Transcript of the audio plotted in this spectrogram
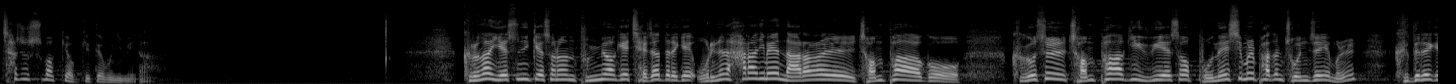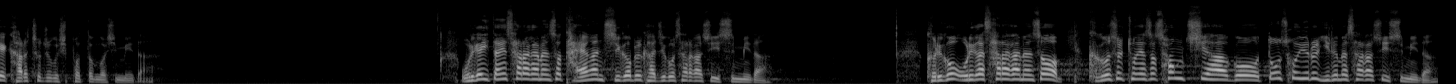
찾을 수밖에 없기 때문입니다. 그러나 예수님께서는 분명하게 제자들에게 우리는 하나님의 나라를 전파하고 그것을 전파하기 위해서 보내심을 받은 존재임을 그들에게 가르쳐 주고 싶었던 것입니다. 우리가 이 땅에 살아가면서 다양한 직업을 가지고 살아갈 수 있습니다. 그리고 우리가 살아가면서 그것을 통해서 성취하고 또 소유를 이루며 살아갈 수 있습니다.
